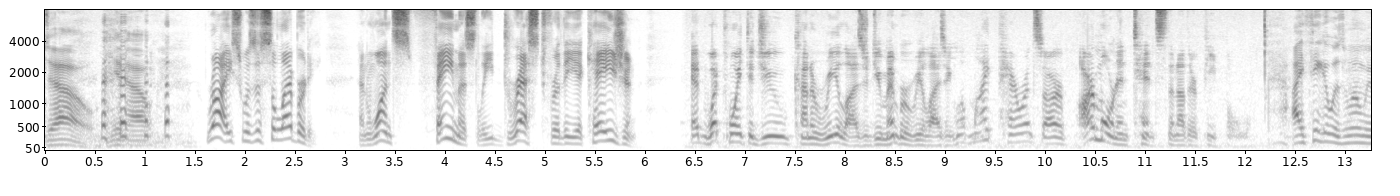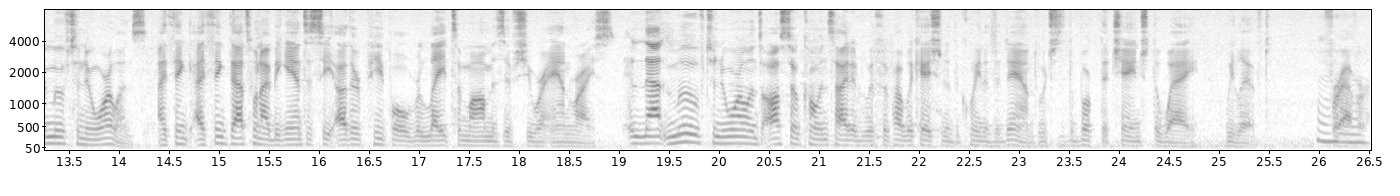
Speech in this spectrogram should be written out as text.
dough, you know. Rice was a celebrity and once famously dressed for the occasion. At what point did you kind of realize, or do you remember realizing, well, my parents are, are more intense than other people? I think it was when we moved to New Orleans. I think I think that's when I began to see other people relate to mom as if she were Anne Rice. And that move to New Orleans also coincided with the publication of The Queen of the Damned, which is the book that changed the way we lived mm-hmm. forever.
